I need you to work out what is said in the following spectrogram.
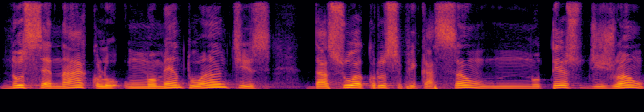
no cenáculo, um momento antes da sua crucificação, no texto de João,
